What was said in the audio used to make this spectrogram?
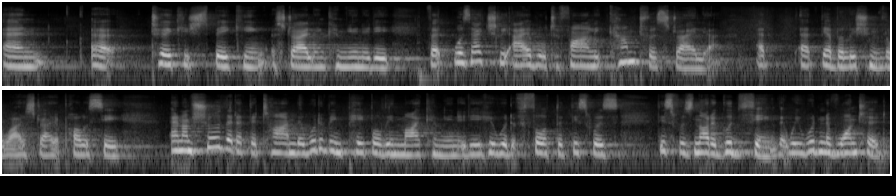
and uh, Turkish-speaking Australian community that was actually able to finally come to Australia at, at the abolition of the White Australia policy. And I'm sure that at the time there would have been people in my community who would have thought that this was, this was not a good thing, that we wouldn't have wanted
